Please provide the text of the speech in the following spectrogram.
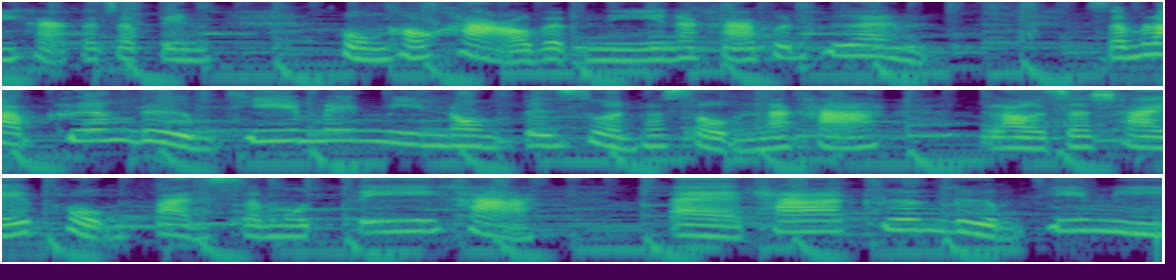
นี่ค่ะ ก็จะเป็นผงขาวๆแบบนี้นะคะเพื่อนๆสำหรับเครื่องดื่มที่ไม่มีนมเป็นส่วนผสมนะคะ เราจะใช้ผงปั่นสมูทตี้ค่ะ แต่ถ้าเครื่องดื่มที่มี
